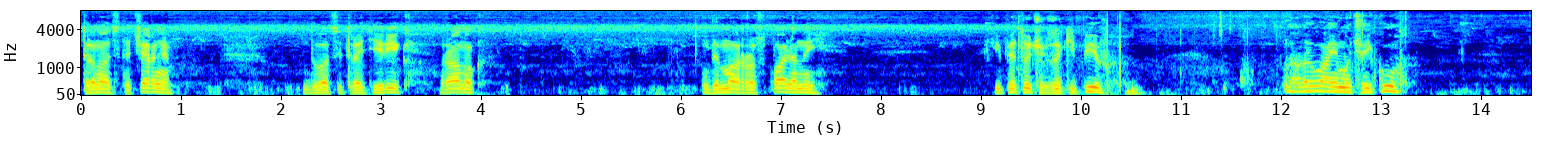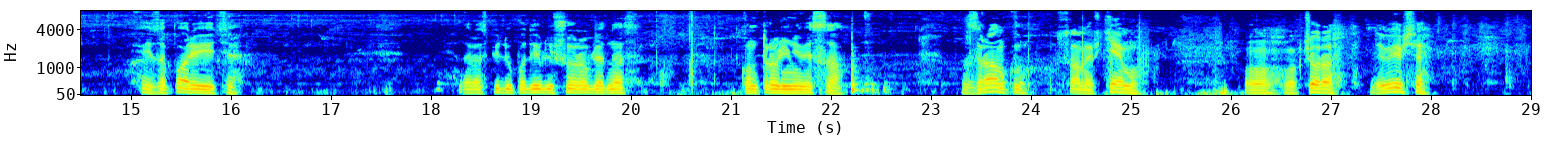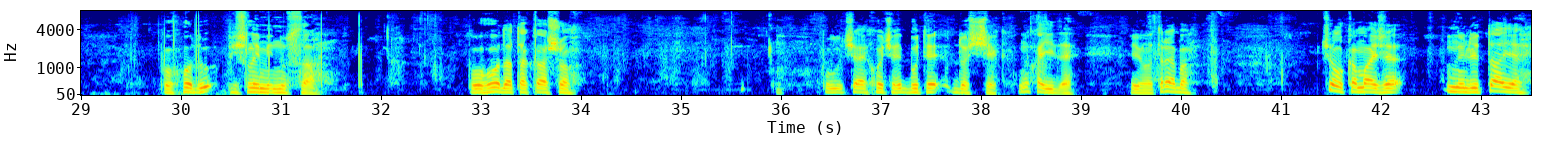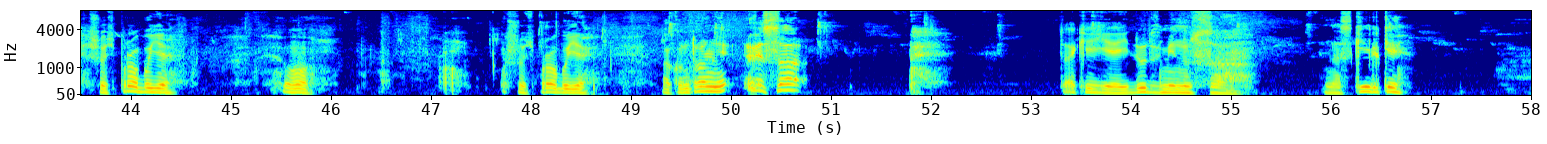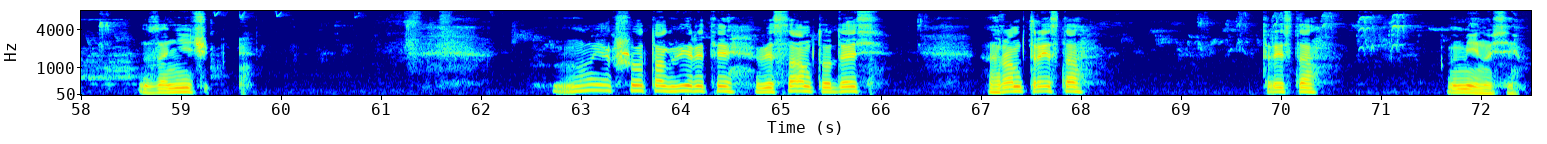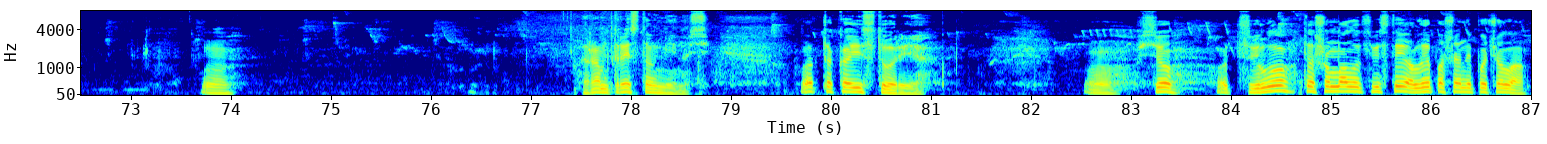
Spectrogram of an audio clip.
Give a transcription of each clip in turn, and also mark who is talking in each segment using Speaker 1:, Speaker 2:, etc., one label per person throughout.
Speaker 1: 13 червня, 23 рік, ранок. Димар розпалений. Кип'яточок закипів. Наливаємо чайку. Хай запарюється. Зараз піду подивлюсь, що роблять нас контрольні веса. Зранку, саме в тему. О, вчора дивився. Походу пішли мінуса. Погода така, що получає, хоче бути дощик. Ну хай йде. Його треба. Пчолка майже не літає, щось пробує. О, щось пробує. А контрольні веса так і є, йдуть в мінуса. Наскільки за ніч. Ну, якщо так вірити весам, то десь грам 300 300 в мінусі. О. Грам 300 в мінусі. От така історія. О, все отцвіло, те, що мало цвісти, а липа ще не почала.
